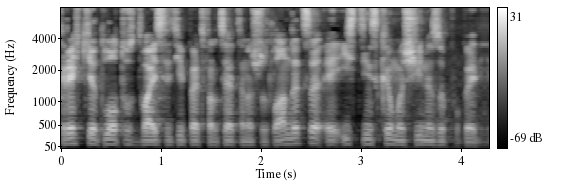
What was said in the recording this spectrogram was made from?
крехкият Lotus 25 в ръцете на шотландеца е истинска машина за победи.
